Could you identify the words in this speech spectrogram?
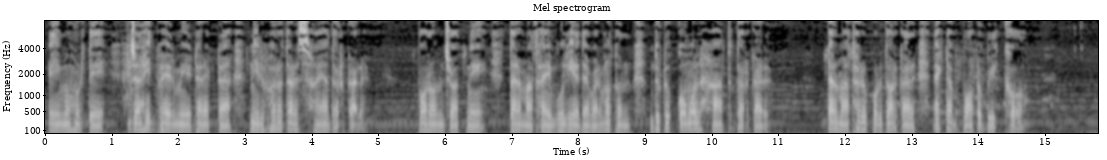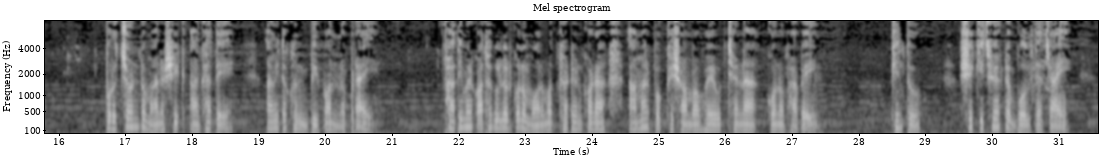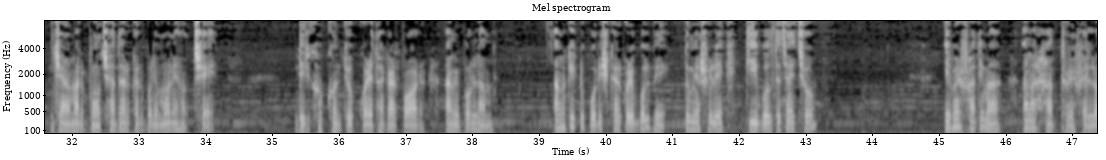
এই মুহূর্তে জাহিদ ভাইয়ের মেয়েটার একটা নির্ভরতার ছায়া দরকার। পরম যত্নে তার মাথায় বুলিয়ে দেবার মতন দুটো কোমল হাত দরকার। তার মাথার উপর দরকার একটা বটবৃক্ষ। প্রচণ্ড মানসিক আঘাতে আমি তখন বিপন্ন প্রায়। ফাতিমার কথাগুলোর কোনো মর্মোদ্ঘাটন করা আমার পক্ষে সম্ভব হয়ে উঠছে না কোনোভাবেই। কিন্তু সে কিছু একটা বলতে চায়, যা আমার বোঝা দরকার বলে মনে হচ্ছে। দীর্ঘক্ষণ চুপ করে থাকার পর আমি বললাম, আমাকে একটু পরিষ্কার করে বলবে তুমি আসলে কি বলতে চাইছ? এবার ফাতিমা আমার হাত ধরে ফেলল।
